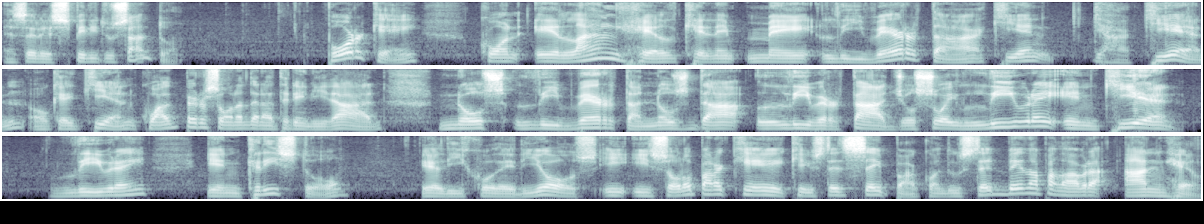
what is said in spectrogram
Es el Espíritu Santo. Porque con el ángel que me liberta, ¿quién, quién, ok, quién, cuál persona de la Trinidad nos liberta, nos da libertad. Yo soy libre en quién? Libre en Cristo, el Hijo de Dios. Y, solo para que, usted sepa, cuando usted ve la palabra ángel,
